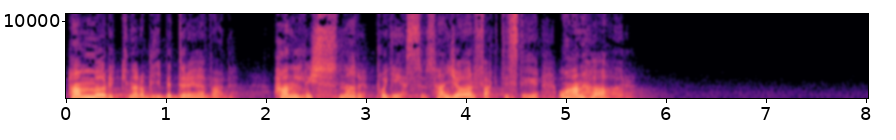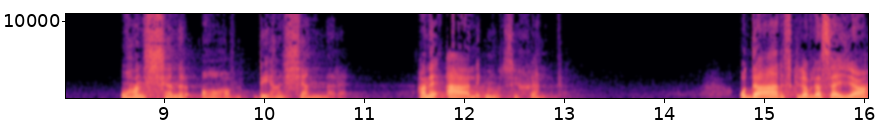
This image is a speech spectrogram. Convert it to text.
Han mörknar och blir bedrövad. Han lyssnar på Jesus, han gör faktiskt det och han hör. Och han känner av det han känner. Han är ärlig mot sig själv. Och där skulle jag vilja säga,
